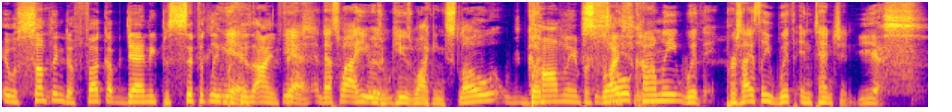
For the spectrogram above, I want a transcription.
it was something to fuck up Danny specifically with Yeah. his iron fist. Yeah, and that's why he was he was walking slow, but Calmly and precisely. slow, calmly with precisely with intention. Yes.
